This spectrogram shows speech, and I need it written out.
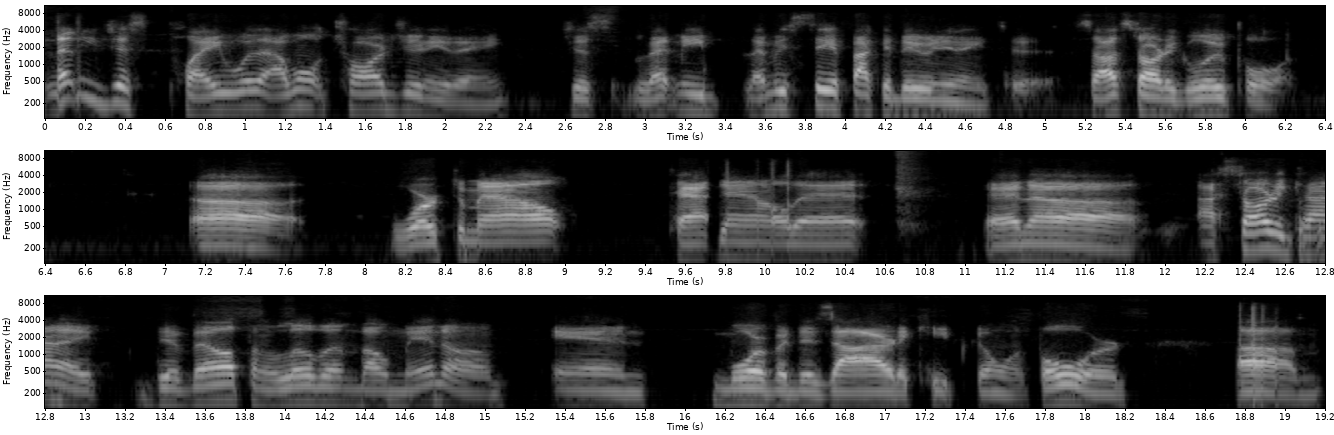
let me just play with it. I won't charge you anything. Just let me let me see if I could do anything to it." So I started glue pulling. Uh, worked them out, tapped down all that, and uh, I started kind of developing a little bit of momentum and more of a desire to keep going forward. Um,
